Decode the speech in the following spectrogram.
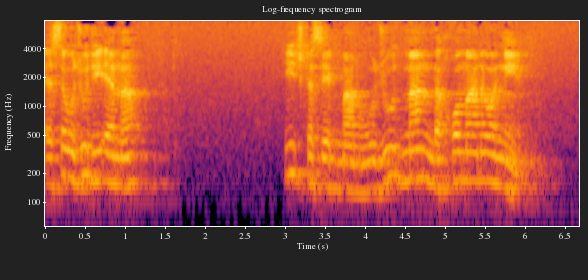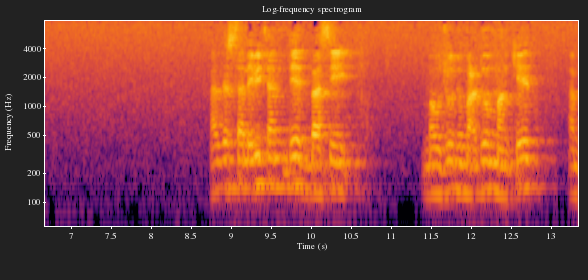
ئێستا وجودی ئێمە هیچ کەسێکمان وجودمان لە خۆمانەوە نییە. هل دستا لبيتن ديت باسي موجود ومعدوم من كيد أم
